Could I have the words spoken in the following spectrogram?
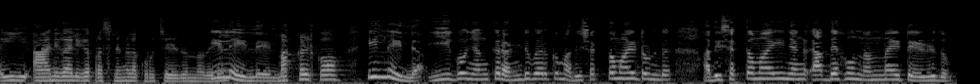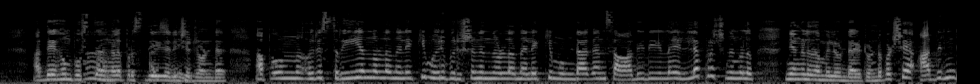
ഈ ആനുകാലിക പ്രശ്നങ്ങളെ കുറിച്ച് എഴുതുന്നത് ഇല്ല ഇല്ല ഇല്ല. മക്കൾക്കോ? ഇല്ല ഇല്ല. ഈഗോ ഞങ്ങൾക്ക് രണ്ടുപേർക്കും അതിശക്തമായിട്ടുണ്ട്. അതിശക്തമായി ഞങ്ങൾ അദ്ദേഹവും നന്നായിട്ട് എഴുതും. അദ്ദേഹം പുസ്തകങ്ങൾ പ്രസിദ്ധീകരിച്ചിട്ടുണ്ട്. അപ്പം ഒരു സ്ത്രീ എന്നുള്ള നിലയ്ക്കും ഒരു പുരുഷൻ എന്നുള്ള നിലയ്ക്കും ഉണ്ടാകാൻ സാധ്യതയുള്ള എല്ലാ പ്രശ്നങ്ങളും ഞങ്ങൾ തമ്മിൽ ഉണ്ടായിട്ടുണ്ട്. പക്ഷെ അതിൽ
